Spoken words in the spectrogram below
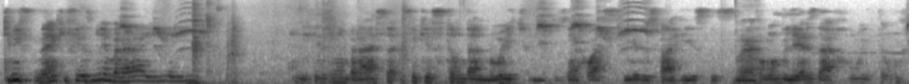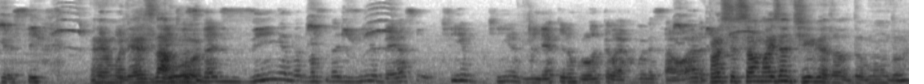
Que, me, né, que fez me lembrar aí, aí me fez lembrar essa, essa questão da noite, dos arruaceiros, farristas, né? falou mulheres da rua, então assim. É, mulheres da rua. Uma cidadezinha, uma cidadezinha dessa, tinha, tinha mulher perambulando pela rua nessa hora. A procissão mais antiga do, do mundo, né?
